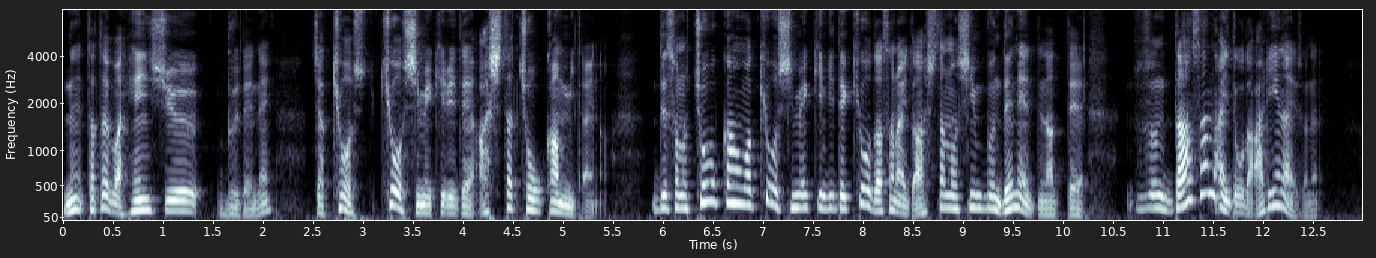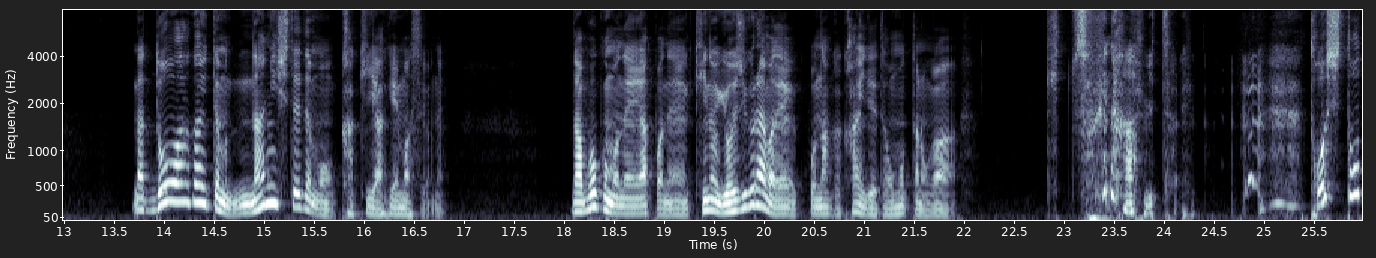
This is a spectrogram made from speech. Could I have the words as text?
ね、例えば編集部でね、じゃあ今日、今日締め切りで明日朝刊みたいな。で、その朝刊は今日締め切りで今日出さないと明日の新聞出ねえってなって、その出さないってことはありえないですよね。だどうあがいても何してでも書き上げますよね。だ僕もね、やっぱね、昨日4時ぐらいまでこうなんか書いてて思ったのが、きついな、みたいな。年取っ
